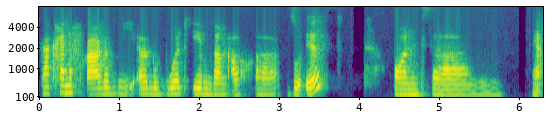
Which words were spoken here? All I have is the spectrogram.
gar keine Frage, wie äh, Geburt eben dann auch äh, so ist. Und ähm, ja,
